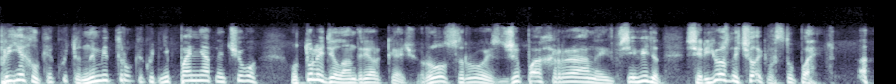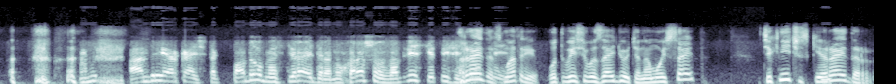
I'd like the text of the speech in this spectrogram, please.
приехал какой-то на метро, какой-то непонятный чего. Вот то ли дело Андрей Аркадьевич, Роллс-Ройс, джип охраны, все видят, серьезный человек выступает. Андрей Аркадьевич, так подробности райдера, ну хорошо, за 200 тысяч. Райдер, смотри, вот вы, если вы зайдете на мой сайт, технический райдер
